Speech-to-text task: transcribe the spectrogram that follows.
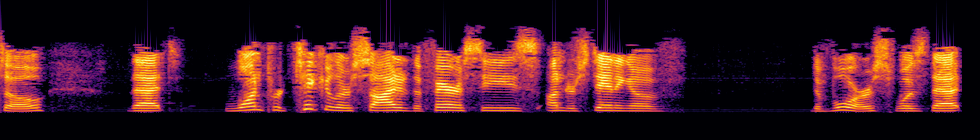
so that one particular side of the Pharisees' understanding of divorce was that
